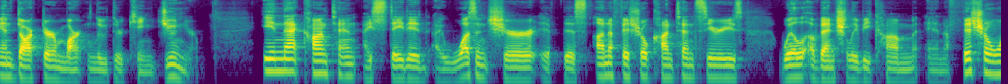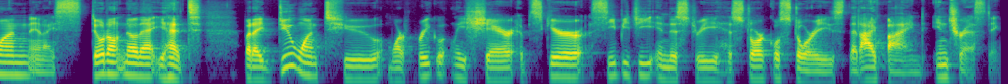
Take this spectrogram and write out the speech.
and Dr. Martin Luther King Jr. In that content, I stated I wasn't sure if this unofficial content series will eventually become an official one, and I still don't know that yet but I do want to more frequently share obscure CPG industry historical stories that I find interesting.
